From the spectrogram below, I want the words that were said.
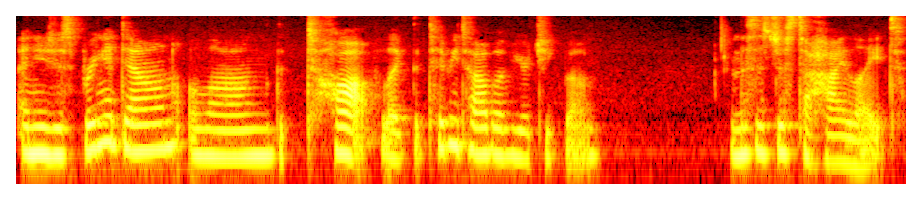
and you just bring it down along the top, like the tippy top of your cheekbone. And this is just to highlight.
